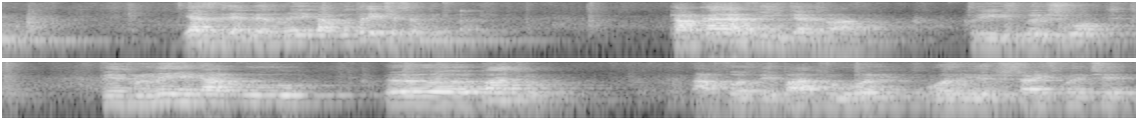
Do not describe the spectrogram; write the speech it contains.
Ia să vedem, pentru noi e calcul 3 ce se întâmplă. Cam care ar fi intervalul? 32 și 8. Pentru noi e calcul uh, 4. A fost de 4 ori, ori 16.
